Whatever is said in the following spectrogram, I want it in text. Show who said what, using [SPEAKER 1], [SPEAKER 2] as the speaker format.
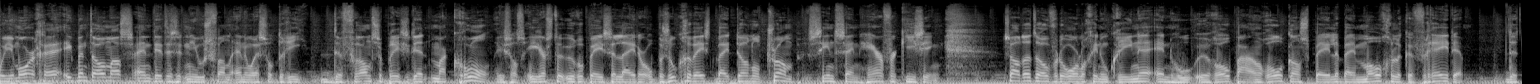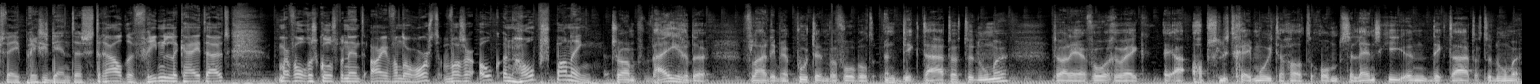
[SPEAKER 1] Goedemorgen, ik ben Thomas en dit is het nieuws van NOS op 3. De Franse president Macron is als eerste Europese leider op bezoek geweest bij Donald Trump sinds zijn herverkiezing. Ze hadden het over de oorlog in Oekraïne en hoe Europa een rol kan spelen bij mogelijke vrede. De twee presidenten straalden vriendelijkheid uit. Maar volgens correspondent Arjen van der Horst was er ook een hoop spanning.
[SPEAKER 2] Trump weigerde Vladimir Poetin bijvoorbeeld een dictator te noemen. Terwijl hij vorige week ja, absoluut geen moeite had om Zelensky een dictator te noemen.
